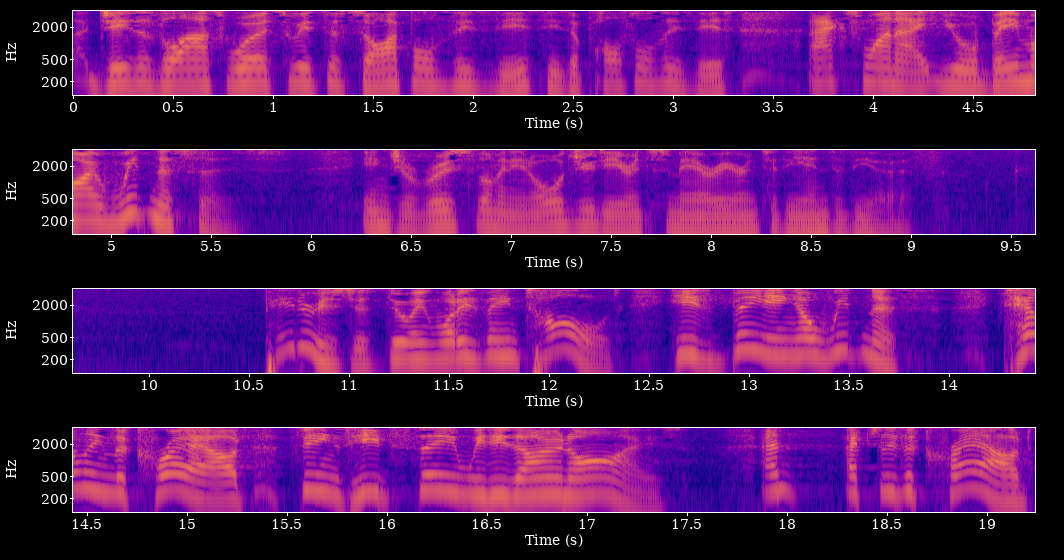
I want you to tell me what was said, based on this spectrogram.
Uh, Jesus' last words to his disciples is this, his apostles is this, Acts 1-8, you will be my witnesses in Jerusalem and in all Judea and Samaria and to the ends of the earth. Peter is just doing what he's been told. He's being a witness, telling the crowd things he'd seen with his own eyes. Actually the crowd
